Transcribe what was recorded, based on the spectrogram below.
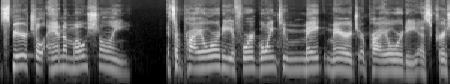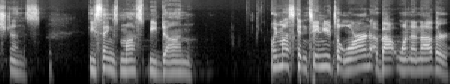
spiritual, and emotionally. It's a priority if we're going to make marriage a priority as Christians. These things must be done. We must continue to learn about one another,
